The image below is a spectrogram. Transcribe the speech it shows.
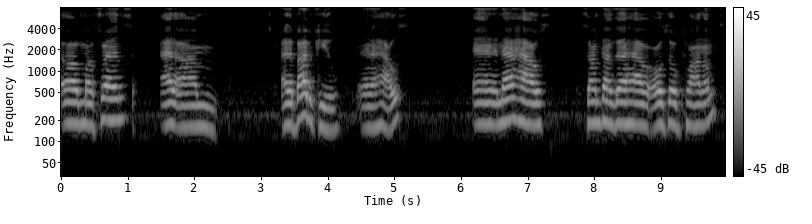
uh, my friends at um at a barbecue in a house, and in that house, sometimes they have also problems.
